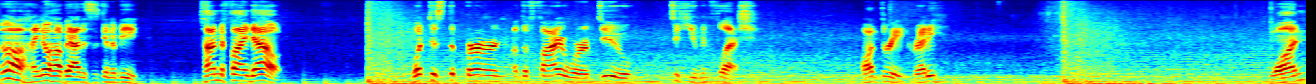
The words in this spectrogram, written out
Ugh, I know how bad this is going to be. Time to find out. What does the burn of the fireworm do to human flesh? On three, ready? One,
